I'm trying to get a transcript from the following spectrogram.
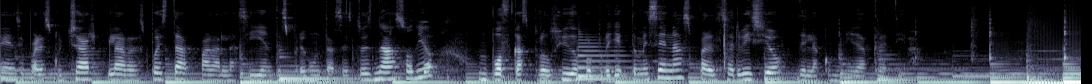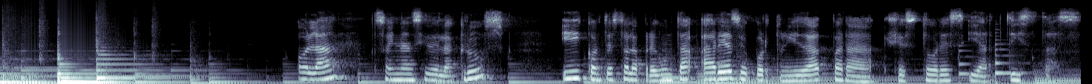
Quédense para escuchar la respuesta para las siguientes preguntas. Esto es Nasodio, un podcast producido por Proyecto Mecenas para el servicio de la comunidad creativa. Hola, soy Nancy de la Cruz y contesto la pregunta áreas de oportunidad para gestores y artistas.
